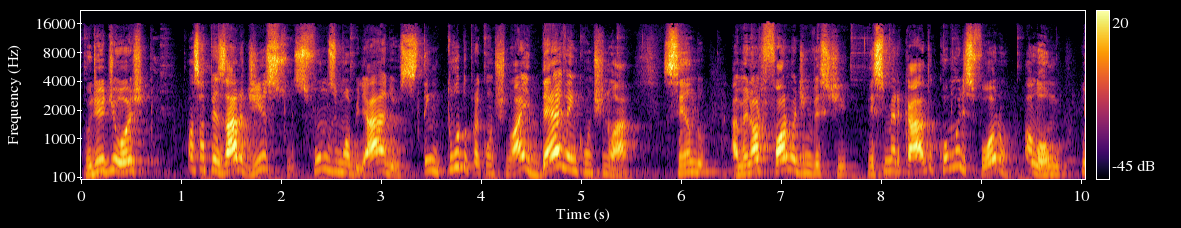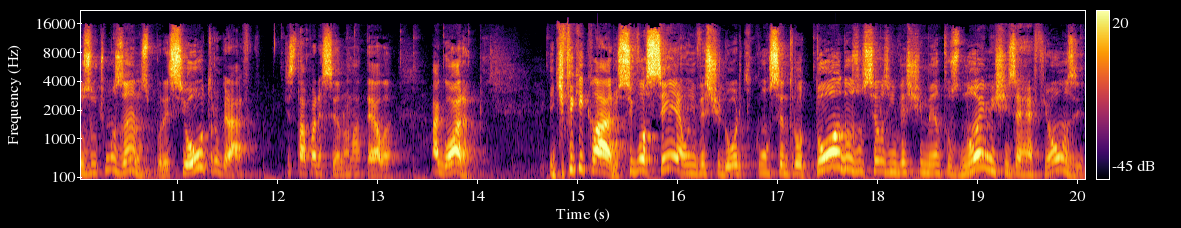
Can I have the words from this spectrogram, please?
no dia de hoje. Mas apesar disso, os fundos imobiliários têm tudo para continuar e devem continuar sendo a melhor forma de investir nesse mercado, como eles foram ao longo dos últimos anos, por esse outro gráfico que está aparecendo na tela agora. E que fique claro, se você é um investidor que concentrou todos os seus investimentos no MXRF11,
